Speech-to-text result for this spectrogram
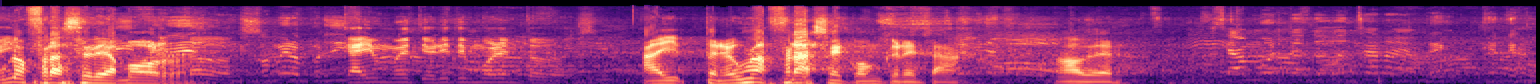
Una frase de amor. Que hay un meteorito y mueren todos. Hay, pero una frase concreta. A ver. Se han muerto todos, Chana. ¿Qué tengo?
